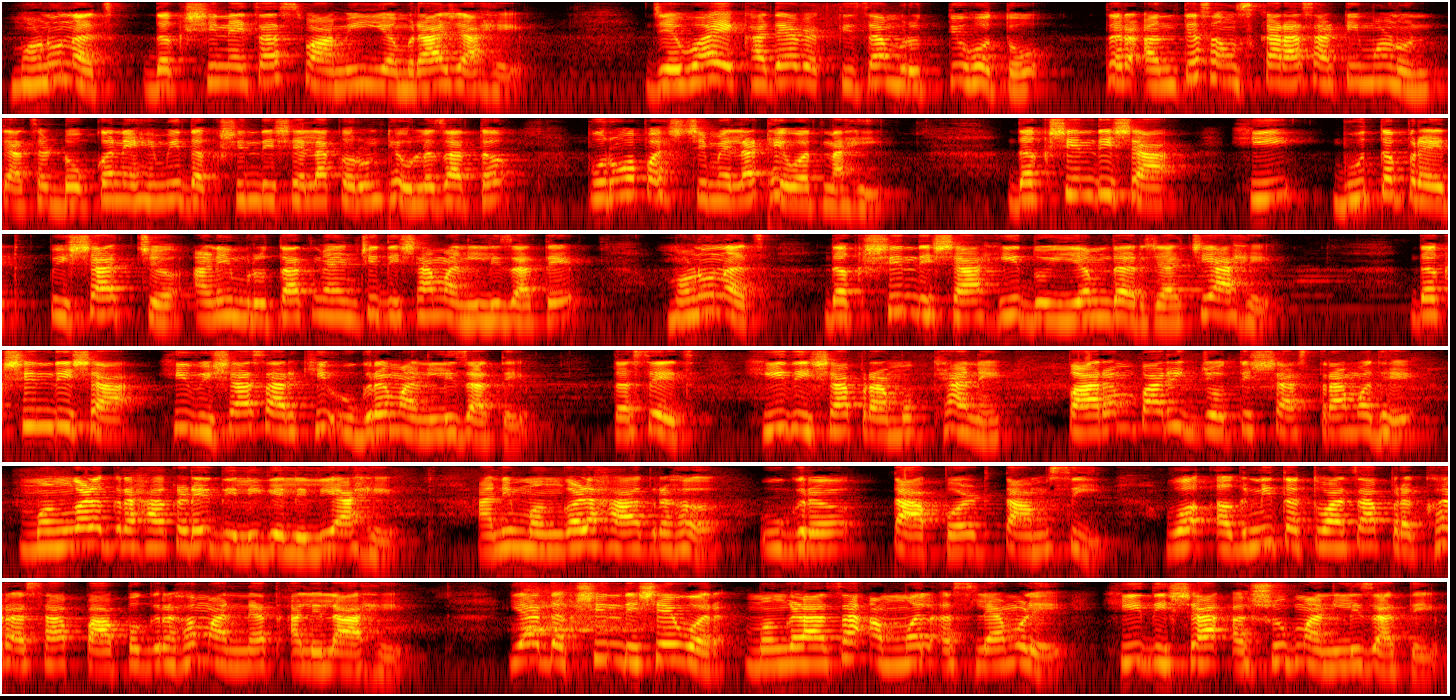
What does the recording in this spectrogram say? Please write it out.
म्हणूनच दक्षिणेचा स्वामी यमराज आहे. जेव्हा एखाद्या व्यक्तीचा मृत्यू होतो तर अंत्यसंस्कारासाठी म्हणून त्याचं डोकं नेहमी दक्षिण दिशेला करून ठेवलं जातं पूर्व पश्चिमेला ठेवत नाही. दक्षिण दिशा ही भूतप्रेत पिशाच्य आणि मृतात्म्यांची दिशा मानली जाते. म्हणूनच दक्षिण दिशा ही दुय्यम दर्जाची आहे. दक्षिण दिशा ही विषासारखी उग्र मानली जाते. तसेच ही दिशा प्रामुख्याने पारंपरिक ज्योतिषशास्त्रामध्ये मंगळ ग्रहाकडे दिली गेलेली आहे आणि मंगळ हा ग्रह उग्र तापट तामसी व अग्नितत्वाचा प्रखर असा पापग्रह मानण्यात आलेला आहे. या दक्षिण दिशेवर मंगळाचा अंमल असल्यामुळे ही दिशा अशुभ मानली जाते.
